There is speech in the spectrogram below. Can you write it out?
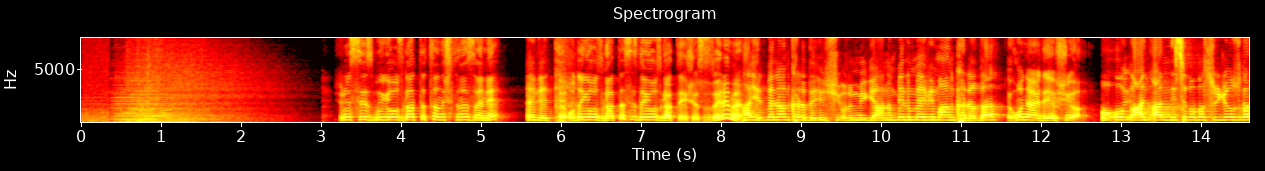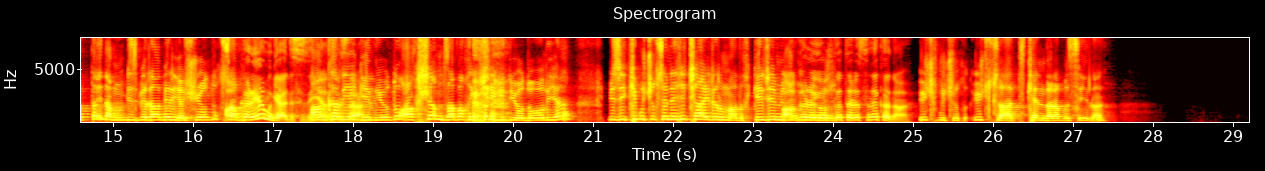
Şimdi siz bu Yozgat'ta tanıştınız hani. Evet. E, o da Yozgat'ta, siz de Yozgat'ta yaşıyorsunuz öyle mi? Hayır ben Ankara'da yaşıyorum Müge Hanım. Benim evim Ankara'da. E, o nerede yaşıyor? O, o an- annesi babası Yozgat'taydı ama biz beraber yaşıyorduk. Sab- Ankara'ya mı geldi sizin Ankara'ya yanınıza? geliyordu. Akşam sabah işe gidiyordu oraya. Biz iki buçuk sene hiç ayrılmadık. Gecemiz Ankara gündüzümüz. Yozgat arası ne kadar? Üç buçuk, üç saat kendi arabasıyla.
